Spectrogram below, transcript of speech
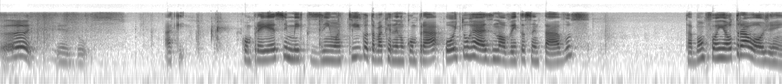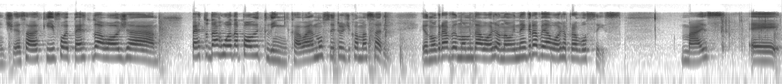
Ai, Jesus. Aqui. Comprei esse mixinho aqui que eu tava querendo comprar. R$ 8,90. Tá bom? Foi em outra loja, gente. Essa aqui foi perto da loja... Perto da rua da Policlínica, lá no centro de Camaçari. Eu não gravei o nome da loja, não. E nem gravei a loja pra vocês. Mas... É,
